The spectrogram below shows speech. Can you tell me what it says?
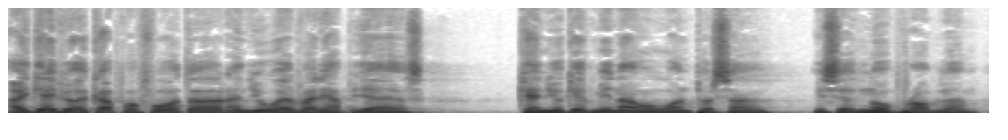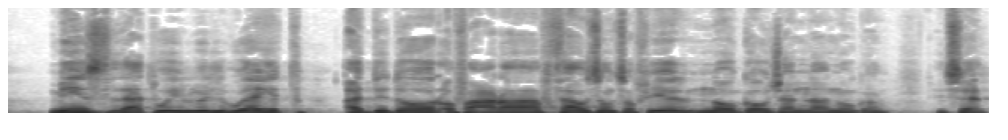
I gave you a cup of water and you were very happy. Yes. Can you give me now 1%? He said, No problem. Means that we will wait at the door of Araf thousands of years, no go Jannah, no go. He said,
